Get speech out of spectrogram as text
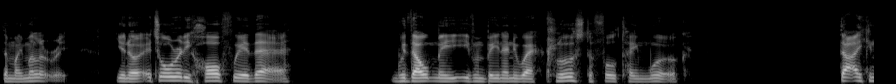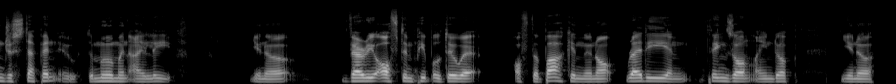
than my military. You know, it's already halfway there without me even being anywhere close to full time work that I can just step into the moment I leave. You know, very often people do it off the back and they're not ready and things aren't lined up. You know,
